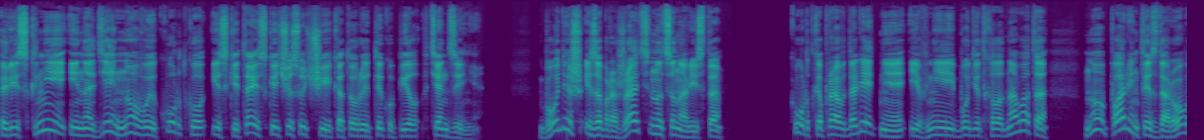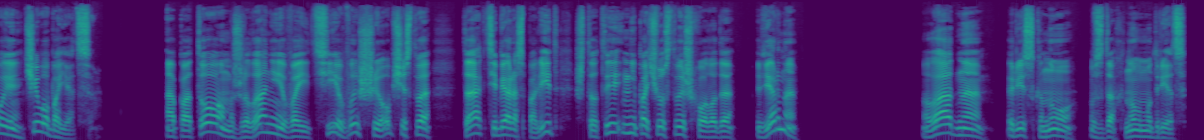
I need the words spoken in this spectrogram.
рискни и надень новую куртку из китайской чесучи, которую ты купил в Тяньцзине. Будешь изображать националиста. Куртка, правда, летняя, и в ней будет холодновато, но парень ты здоровый, чего бояться. А потом желание войти в высшее общество так тебя распалит, что ты не почувствуешь холода, верно?» «Ладно, рискну», — вздохнул мудрец.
